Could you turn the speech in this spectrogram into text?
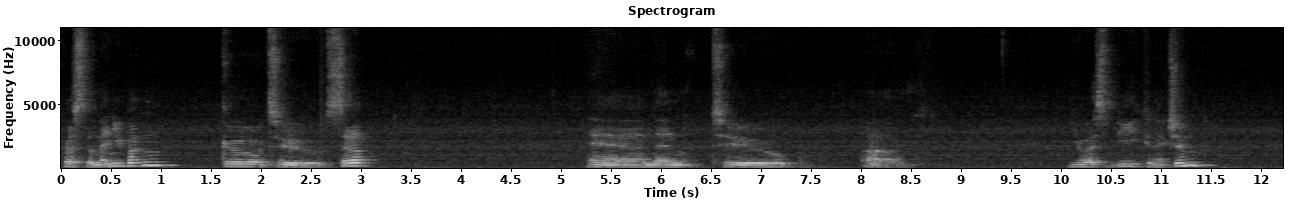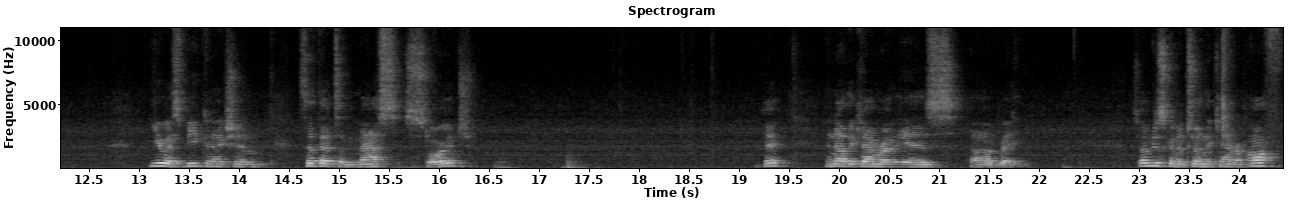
Press the menu button. Go to Setup and then to um, USB connection. USB connection, set that to mass storage. Okay, and now the camera is uh, ready. So I'm just going to turn the camera off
